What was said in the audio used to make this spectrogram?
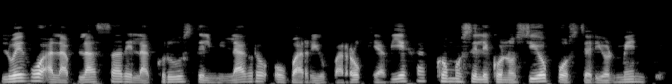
Luego a la Plaza de la Cruz del Milagro o Barrio Parroquia Vieja, como se le conoció posteriormente.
